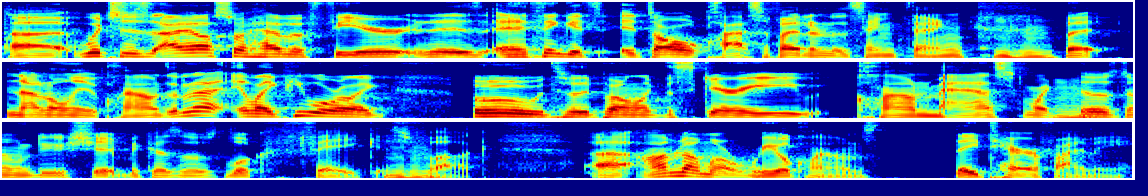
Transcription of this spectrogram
uh, which is I also have a fear, and, is, and I think it's it's all classified under the same thing, but not only of clowns. And not, like people were like, "Oh," so they put on like the scary clown mask. I'm like, those don't do shit because those look fake as fuck. Uh, I'm talking about real clowns. They terrify me,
